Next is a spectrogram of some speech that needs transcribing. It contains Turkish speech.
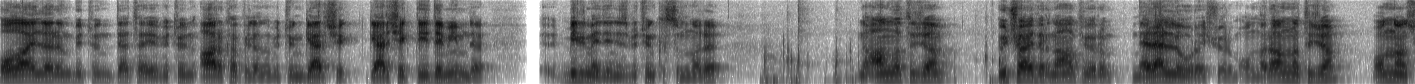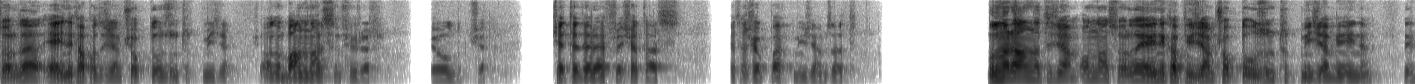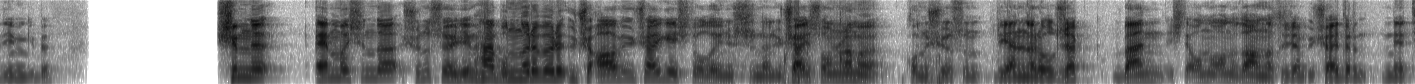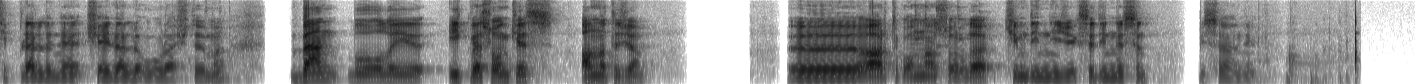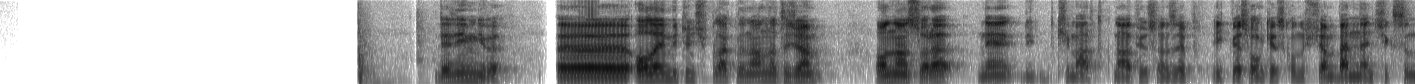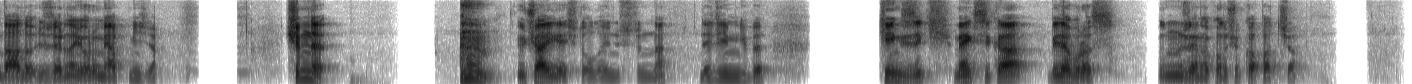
olayların bütün detayı, bütün arka planı, bütün gerçek gerçekliği demeyeyim de e, bilmediğiniz bütün kısımları anlatacağım. 3 aydır ne yapıyorum? Nelerle uğraşıyorum? Onları anlatacağım. Ondan sonra da yayını kapatacağım. Çok da uzun tutmayacağım. Onu banlarsın Führer. Şey oldukça. Chat'e de refresh atarsın. Chat'e çok bakmayacağım zaten. Bunları anlatacağım. Ondan sonra da yayını kapayacağım. Çok da uzun tutmayacağım yayını. Dediğim gibi. Şimdi en başında şunu söyleyeyim. Ha bunları böyle 3 abi 3 ay geçti olayın üstünden. 3 ay sonra mı konuşuyorsun diyenler olacak. Ben işte onu onu da anlatacağım. 3 aydır ne tiplerle ne şeylerle uğraştığımı. Ben bu olayı ilk ve son kez anlatacağım. Ee, artık ondan sonra da kim dinleyecekse dinlesin. Bir saniye. Dediğim gibi ee, olayın bütün çıplaklığını anlatacağım. Ondan sonra ne kim artık ne yapıyorsanız yapın. İlk ve son kez konuşacağım. Benden çıksın daha da üzerine yorum yapmayacağım. Şimdi 3 ay geçti olayın üstünden dediğim gibi. Kingsik, Meksika bir de burası. Bunun üzerine konuşup kapatacağım.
